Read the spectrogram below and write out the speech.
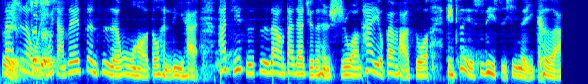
但是呢，我、这个、我想这些政治人物哈都很厉害，他即使是让大家觉得很失望，他也有办法说，哎，这也是历史性的一刻啊，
